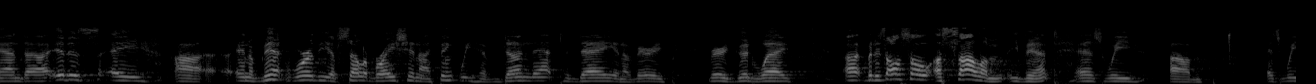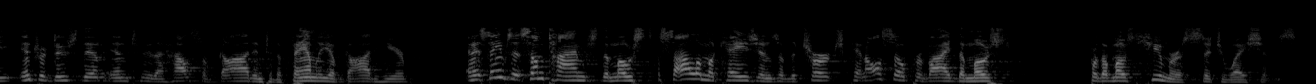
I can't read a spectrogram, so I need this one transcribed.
And uh, it is a uh, an event worthy of celebration. I think we have done that today in a very, very good way. Uh, but it's also a solemn event as we um, as we introduce them into the house of God, into the family of God here. And it seems that sometimes the most solemn occasions of the church can also provide the most for the most humorous situations.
